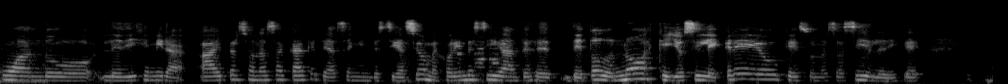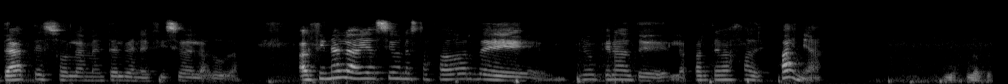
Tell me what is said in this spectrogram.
cuando le dije, mira, hay personas acá que te hacen investigación, mejor investiga antes de, de todo. No, es que yo sí le creo, que eso no es así. Le dije, date solamente el beneficio de la duda. Al final había sido un estafador de, creo que era de la parte baja de España. Imagínate.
